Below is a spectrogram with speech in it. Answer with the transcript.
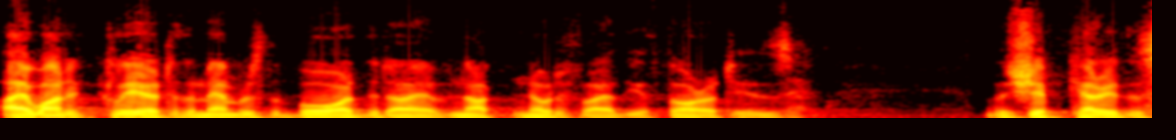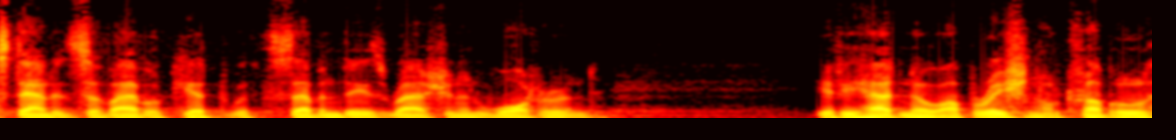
I want it clear to the members of the board that I have not notified the authorities. The ship carried the standard survival kit with seven days' ration and water, and if he had no operational trouble,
